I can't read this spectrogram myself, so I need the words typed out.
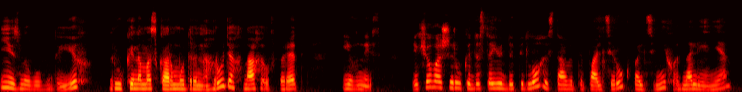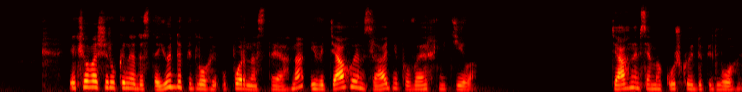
І знову вдих. Руки на маскар мудре на грудях, нахил вперед і вниз. Якщо ваші руки достають до підлоги, ставите пальці рук, пальці ніг одна лінія. Якщо ваші руки не достають до підлоги, упор на стегна і витягуємо задню поверхню тіла тягнемося макушкою до підлоги.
